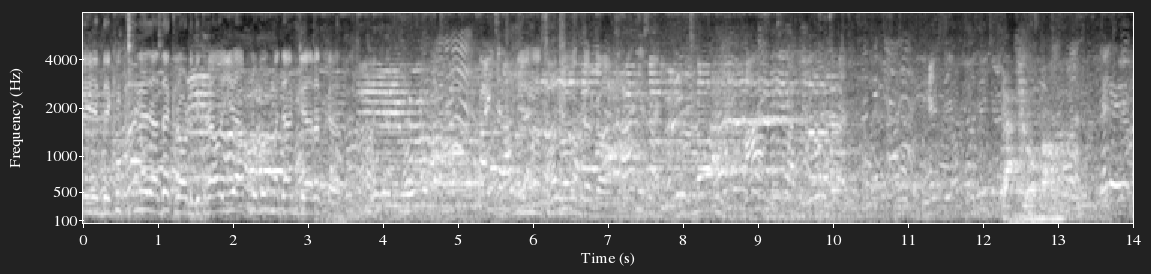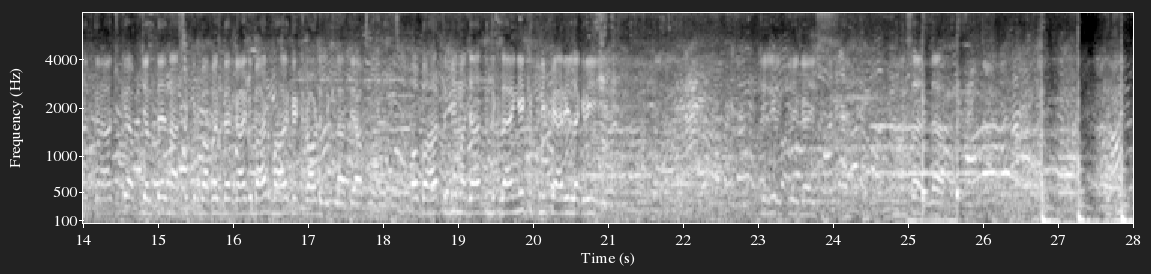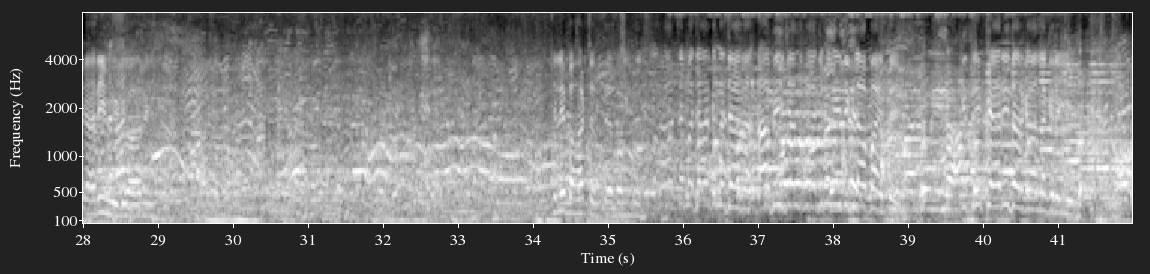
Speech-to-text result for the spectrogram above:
अंदर है। देखिए कितना ज़्यादा क्राउड दिख रहा है और ये आप लोगों को मज़ाक जियारत कराते हैं। दरगाह। करा चुके अब चलते हैं नासिक बाबा दरगाह के बाहर। बाहर के क्राउड दिखलाते हैं आप लोगों और बाहर से भी मजार भी दिखलाएँगे। कितनी प्यारी लग रही है। चलिए गाइस माशा कितनी प्यारी वीडियो आ रही है। चलिए बाहर चलते हैं हम से मजार का नज़ारा, अभी जल्दबाजी में नहीं दिखला पाए थे। कितनी प्यारी दरगाह लग रही है।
